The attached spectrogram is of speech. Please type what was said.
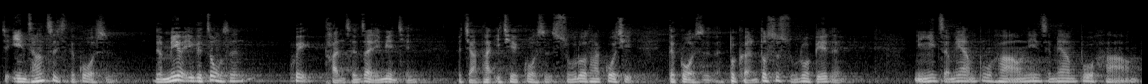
就隐藏自己的过失，也没有一个众生会坦诚在你面前讲他一切过失，数落他过去的过失的，不可能，都是数落别人。你怎么样不好？你怎么样不好？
